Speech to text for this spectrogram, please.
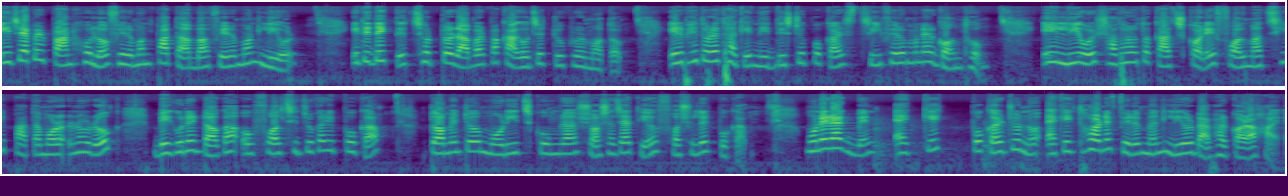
এই ট্র্যাপের প্রাণ হলো ফেরোমন পাতা বা ফেরোমন লিওর। এটি দেখতে ছোট্ট রাবার বা কাগজের টুকরোর মতো। এর ভেতরে থাকে নির্দিষ্ট প্রকার স্ত্রী ফেরোমনের গন্ধ। এই লিওর সাধারণত কাজ করে ফলমাছি পাতা মরানো রোগ, বেগুনের ডগা ও ফল ছিদ্রকারী পোকা, টমেটো, মরিচ, কুমড়া, শশা জাতীয় ফসলের পোকা। মনে রাখবেন এক এক পোকার জন্য এক এক ধরনের ফেরোমন লিওর ব্যবহার করা হয়।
